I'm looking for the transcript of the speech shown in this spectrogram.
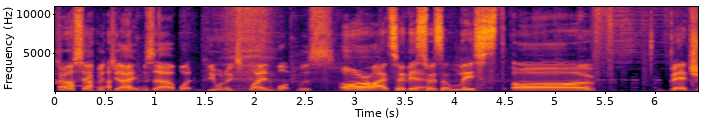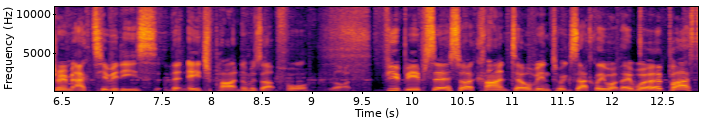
It's your segment, James. Uh, what do you want to explain? What was All right, so this Yeah. was a list of bedroom activities that each partner was up for. right? A few beeps there, so I can't delve into exactly what they were, but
